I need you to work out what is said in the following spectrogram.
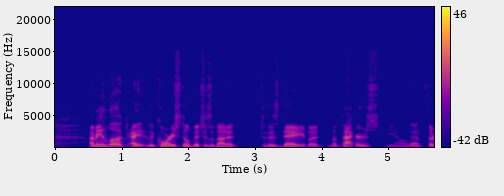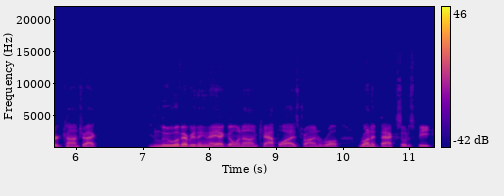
I mean, look, I, the Corey still bitches about it to this day, but the Packers, you know, that third contract in lieu of everything they had going on cap wise, trying to ro- run it back, so to speak.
